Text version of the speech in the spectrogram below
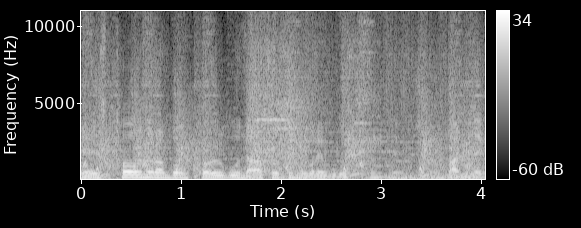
에스턴을 한번 걸고 나서 생각을 해보고 싶은데 음, 맞네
